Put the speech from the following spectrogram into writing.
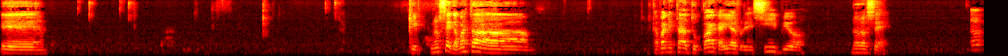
Eh, que no sé, capaz estaba. Capaz que estaba Tupac ahí al principio, no lo sé. Oh,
